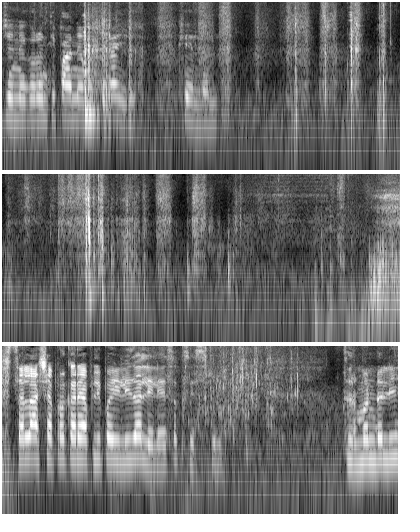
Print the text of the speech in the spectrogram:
जेणेकरून ती पाण्यामध्ये राहील खेळलं. चला अशा प्रकारे आपली पहिली झालेली आहे सक्सेसफुल तर मंडळी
